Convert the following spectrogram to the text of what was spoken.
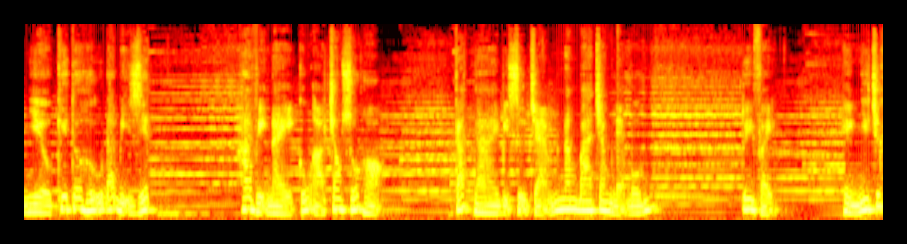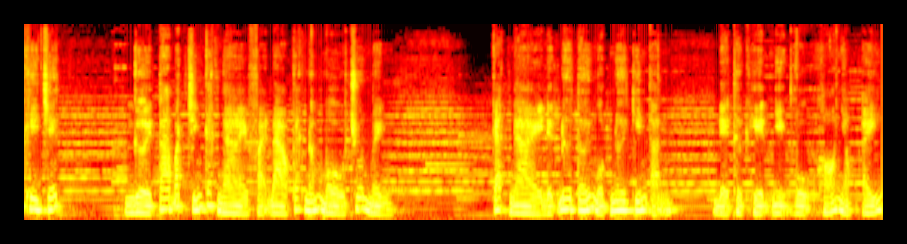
nhiều Kitô hữu đã bị giết. Hai vị này cũng ở trong số họ các ngài bị sự chạm năm 304. Tuy vậy, hình như trước khi chết, người ta bắt chính các ngài phải đào các nấm mồ chôn mình. Các ngài được đưa tới một nơi kín ẩn để thực hiện nhiệm vụ khó nhọc ấy.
